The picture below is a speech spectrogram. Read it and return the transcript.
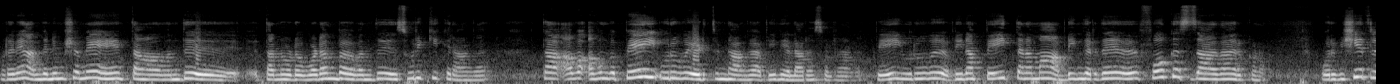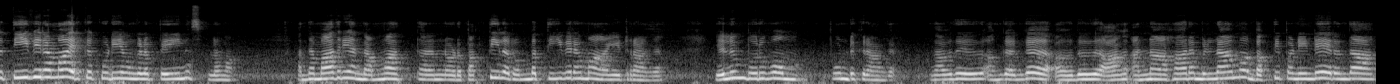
உடனே அந்த நிமிஷமே தான் வந்து தன்னோட உடம்ப வந்து சுருக்கிக்கிறாங்க. தா அவ அவங்க பேய் உருவு எடுத்துட்டாங்க அப்படின்னு எல்லாரும் சொல்கிறாங்க பேய் உருவு அப்படின்னா பேய்த்தனமா அப்படிங்கிறது ஃபோக்கஸ்டாக தான் இருக்கணும். ஒரு விஷயத்தில் தீவிரமாக இருக்கக்கூடியவங்களை பேய்னு சொல்லலாம். அந்த மாதிரி அந்த அம்மா தன்னோட பக்தியில் ரொம்ப தீவிரமாக ஆயிடுறாங்க. எலும்புருவம் பூண்டுக்கிறாங்க. அதாவது அங்கங்கே அது அன்ன ஆகாரம் இல்லாமல் பக்தி பண்ணிகிட்டே இருந்தால்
